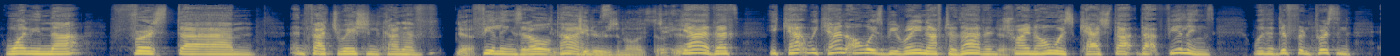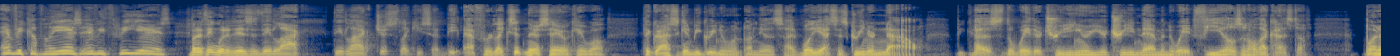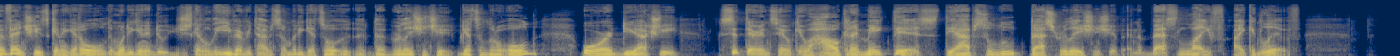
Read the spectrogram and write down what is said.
wanting that first um, infatuation kind of Yeah. feelings at all times Jitters and all that stuff. yeah. Yeah. that's you can't we can't always be rain after that and trying to always catch that that feelings with a different person every couple of years every three years But I think what it is is they lack they lack just like you said the effort. Like sitting there saying, okay, well, the grass is going to be greener on the other side. Well, yes, it's greener now because the way they're treating you, you're treating them, and the way it feels, and all that kind of stuff. But eventually, it's going to get old. And what are you going to do? You're just going to leave every time somebody gets old, the relationship gets a little old, or do you actually sit there and say, okay, well, how can I make this the absolute best relationship and the best life I can live?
